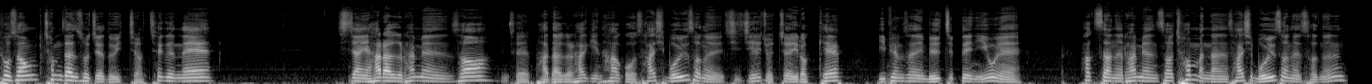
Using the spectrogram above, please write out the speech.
효성 첨단 소재도 있죠. 최근에 시장이 하락을 하면서 이제 바닥을 하긴 하고 45일선을 지지해 줬죠. 이렇게 이평선이 밀집된 이후에 확산을 하면서 처음 만나는 45일선에서는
